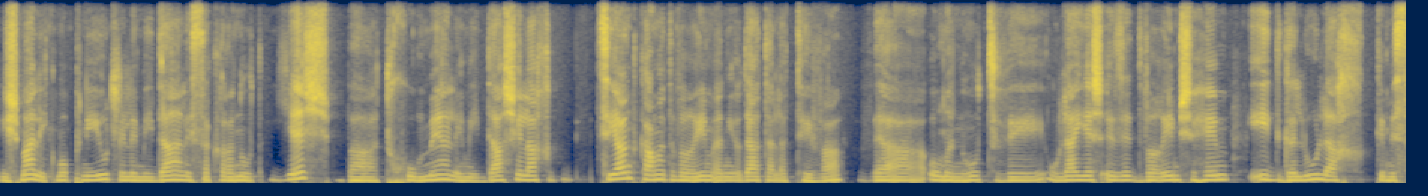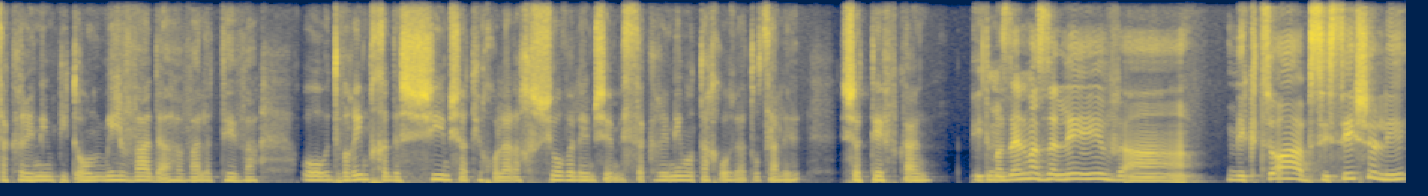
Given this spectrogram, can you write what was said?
נשמע לי כמו פניות ללמידה, לסקרנות. יש בתחומי הלמידה שלך, ציינת כמה דברים, ואני יודעת על הטבע והאומנות, ואולי יש איזה דברים שהם התגלו לך כמסקרנים פתאום, מלבד האהבה לטבע. או דברים חדשים שאת יכולה לחשוב עליהם שהם מסקרנים אותך, או שאת רוצה לשתף כאן? התמזל מזלי, והמקצוע הבסיסי שלי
